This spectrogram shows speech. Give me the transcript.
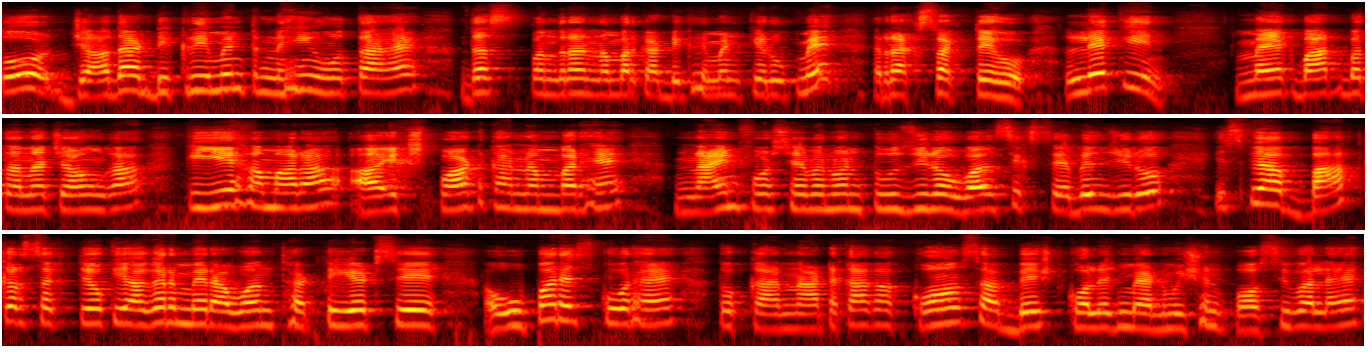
तो ज़्यादा डिक्रीमेंट नहीं होता है 10-15 नंबर का डिक्रीमेंट के रूप में रख सकते हो। लेकिन मैं एक बात बताना चाहूँगा कि ये हमारा एक्सपर्ट का नंबर है nine four seven one two zero one six seven zero इस पर आप बात कर सकते हो कि अगर मेरा वन थर्टी एट से ऊपर स्कोर है तो कर्नाटका का कौन सा बेस्ट कॉलेज में एडमिशन पॉसिबल है?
